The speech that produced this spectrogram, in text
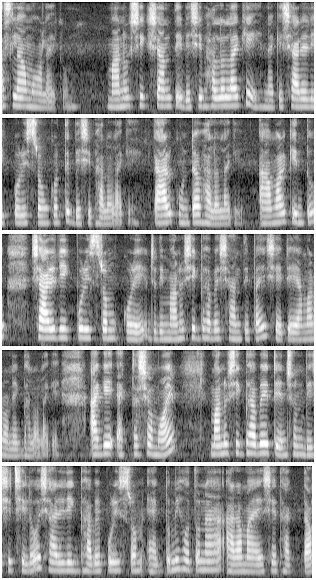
আসসালামু আলাইকুম। মানসিক শান্তি বেশি ভালো লাগে নাকি শারীরিক পরিশ্রম করতে বেশি ভালো লাগে? কার কোনটা ভালো লাগে? আমার কিন্তু শারীরিক পরিশ্রম করে যদি মানসিকভাবে শান্তি পাই, সেটাই আমার অনেক ভালো লাগে। আগে একটা সময় মানসিকভাবে টেনশন বেশি ছিল, শারীরিকভাবে পরিশ্রম একদমই হতো না, আরামায়েসে থাকতাম,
